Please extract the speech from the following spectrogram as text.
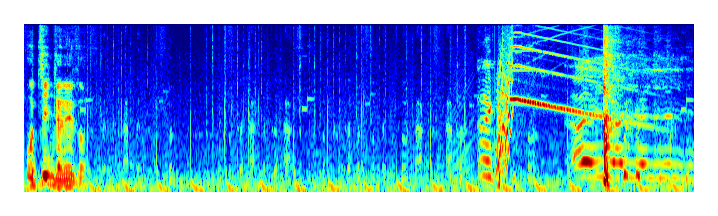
落ちんじゃねえぞういあいやいやいやいやいや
